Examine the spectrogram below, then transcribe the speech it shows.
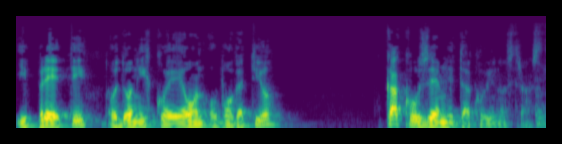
i preti od onih koje je on obogatio, kako u zemlji, tako i u inostranstvu.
